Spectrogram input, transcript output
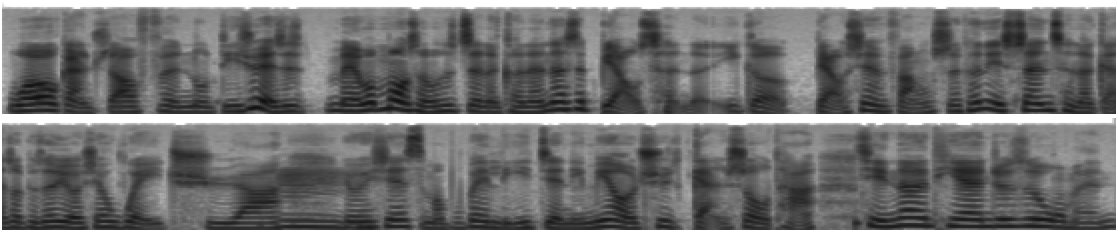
我有感觉到愤怒，的确也是没某种程度是真的，可能那是表层的一个表现方式。可是你深层的感受，比如说有一些委屈啊，嗯、有一些什么不被理解，你没有去感受它。其实那天就是我们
